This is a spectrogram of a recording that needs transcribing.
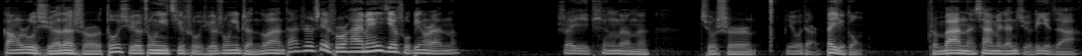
刚入学的时候，都学中医基础，学中医诊断，但是这时候还没接触病人呢，所以听的呢就是。有点被动，怎么办呢？下面咱举例子啊，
